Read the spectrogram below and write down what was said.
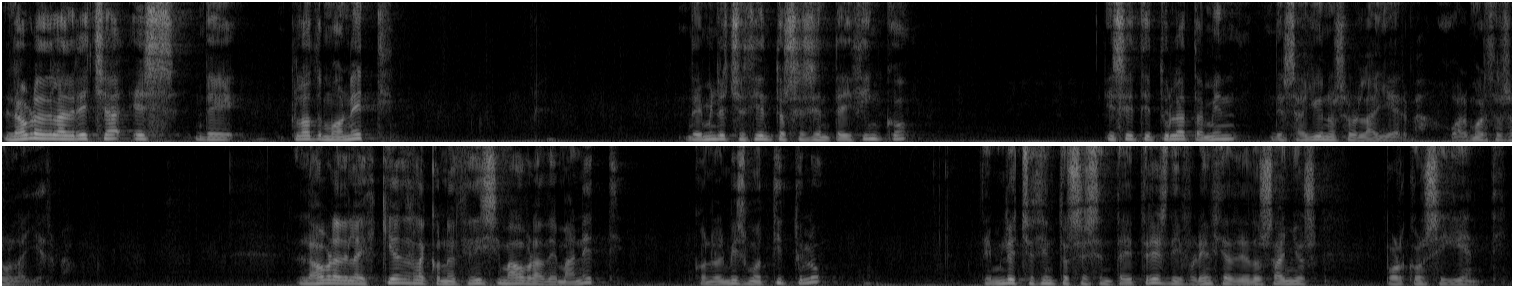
La obra de la derecha es de Claude Monet, de 1865, y se titula también Desayuno sobre la hierba o Almuerzo sobre la hierba. La obra de la izquierda es la conocidísima obra de Manet, con el mismo título, de 1863, diferencia de dos años por consiguiente.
